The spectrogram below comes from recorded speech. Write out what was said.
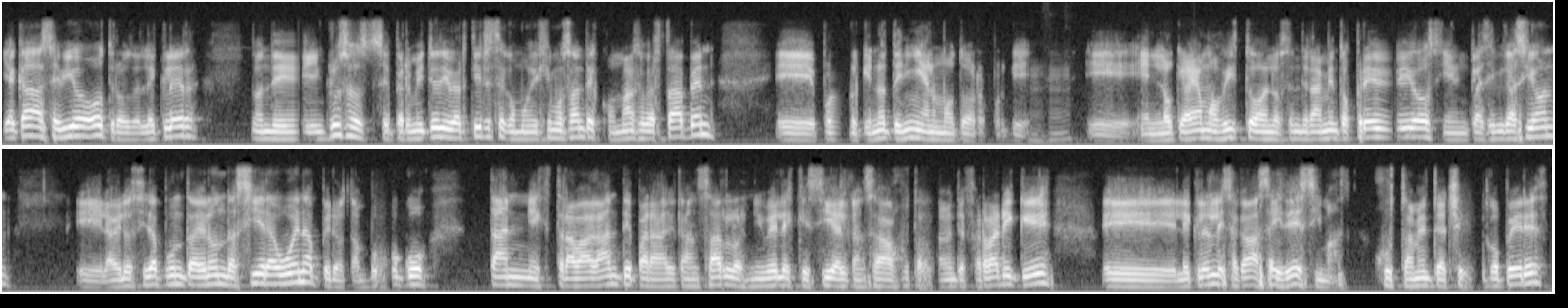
y acá se vio otro, de Leclerc, donde incluso se permitió divertirse, como dijimos antes, con Max Verstappen, porque no tenía el motor, porque en lo que habíamos visto en los entrenamientos previos y en clasificación, eh, la velocidad punta del Honda sí era buena, pero tampoco tan extravagante para alcanzar los niveles que sí alcanzaba justamente Ferrari, que eh, Leclerc le sacaba seis décimas justamente a Checo Pérez,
